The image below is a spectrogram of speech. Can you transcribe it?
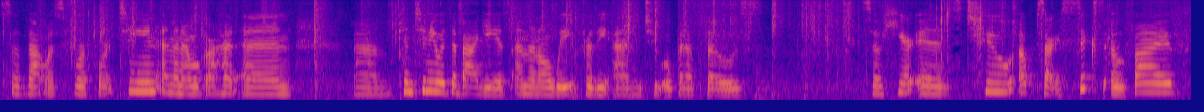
so that was 414, and then I will go ahead and um, continue with the baggies, and then I'll wait for the end to open up those. So here is two, oh sorry, 605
